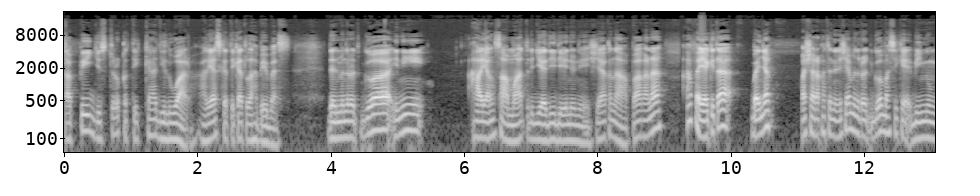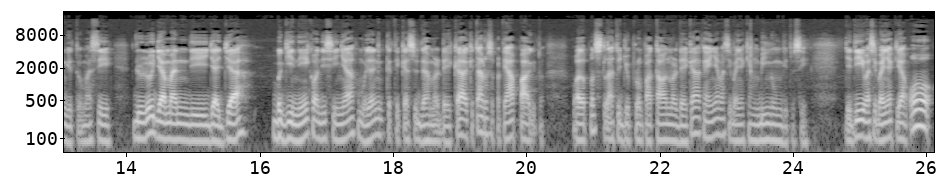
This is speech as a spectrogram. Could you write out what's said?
tapi justru ketika di luar, alias ketika telah bebas. Dan menurut gue ini hal yang sama terjadi di Indonesia. Kenapa? Karena apa ya kita banyak masyarakat Indonesia menurut gue masih kayak bingung gitu. Masih dulu zaman dijajah begini kondisinya, kemudian ketika sudah merdeka kita harus seperti apa gitu. Walaupun setelah 74 tahun merdeka kayaknya masih banyak yang bingung gitu sih. Jadi masih banyak yang oh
